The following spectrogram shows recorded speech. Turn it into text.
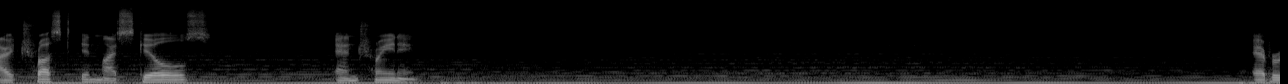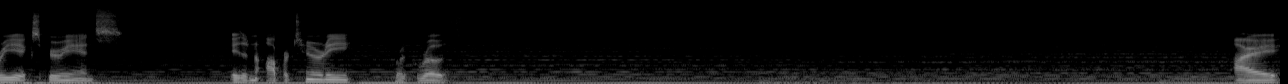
I trust in my skills and training. Every experience is an opportunity for growth. I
